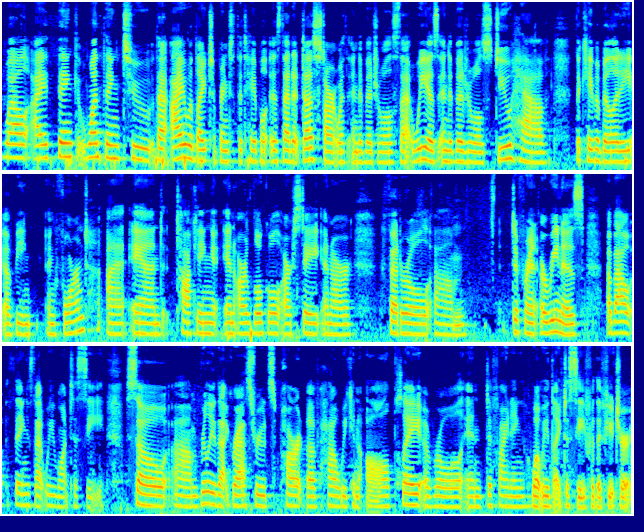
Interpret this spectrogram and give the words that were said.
Well, I think one thing to that I would like to bring to the table is that it does start with individuals. That we as individuals do have the capability of being informed uh, and talking in our local, our state, and our federal um, different arenas about things that we want to see. So, um, really, that grassroots part of how we can all play a role in defining what we'd like to see for the future.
